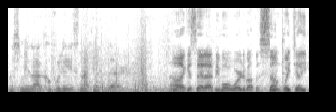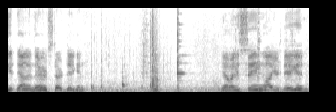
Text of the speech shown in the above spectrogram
wish me luck. Hopefully it's nothing in there. Now, like I said, I'd be more worried about the sump. Wait till you get down in there and start digging. You want me to sing while you're digging?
